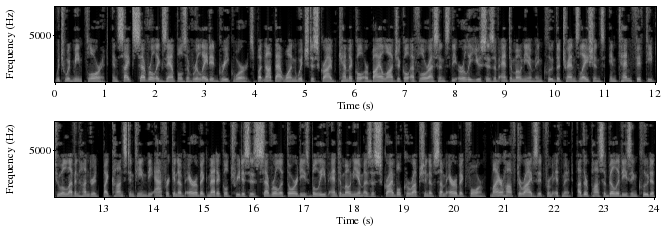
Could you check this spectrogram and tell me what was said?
which would mean floret, and cites several examples of related Greek words but not that one which described chemical or biological efflorescence. The early uses of antimonium include the translations, in 1050–1100, by Constantine the African of Arabic medical treatises. Several authorities believe antimonium is a scribal corruption of some Arabic form, Meyerhoff derives it from ithmid. Other possibilities include a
